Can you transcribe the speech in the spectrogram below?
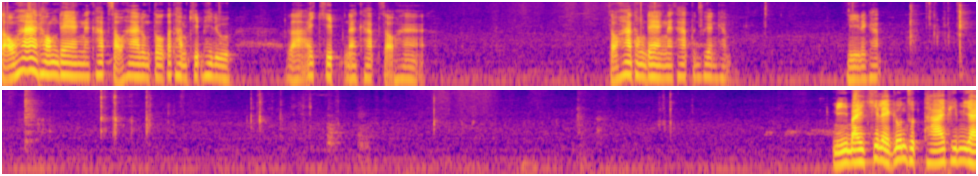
เสาห้าทองแดงนะครับเสาห้าลุงโตก็ทำคลิปให้ดูหลายคลิปนะครับเสาห้าเสาห้าทองแดงนะครับเพื่อนๆครับ นี่นะครับ มีใบขี้เหล็กรุ่นสุดท้ายพิมพ์ใหญ่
